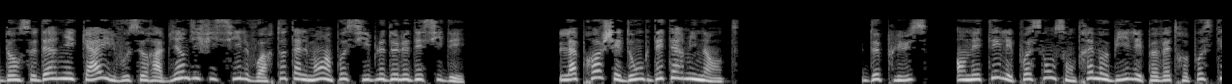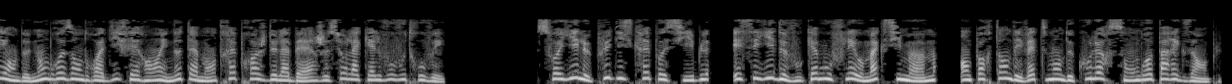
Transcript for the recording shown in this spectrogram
Dans ce dernier cas il vous sera bien difficile voire totalement impossible de le décider. L'approche est donc déterminante. De plus, en été les poissons sont très mobiles et peuvent être postés en de nombreux endroits différents et notamment très proches de la berge sur laquelle vous vous trouvez. Soyez le plus discret possible, essayez de vous camoufler au maximum, en portant des vêtements de couleur sombre par exemple.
